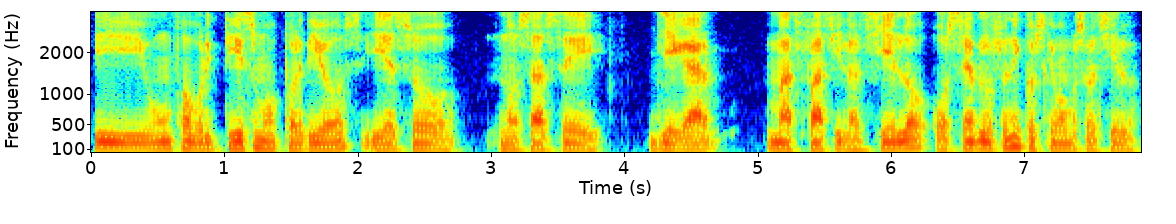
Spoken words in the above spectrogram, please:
y un favoritismo por Dios y eso nos hace llegar más fácil al cielo o ser los únicos que vamos al cielo.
